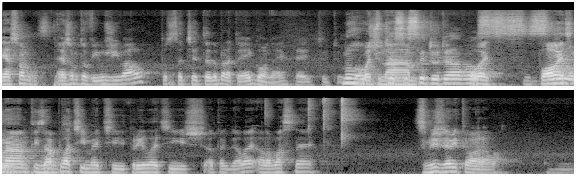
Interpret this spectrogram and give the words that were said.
Ja som, Jasne. ja som to využíval, v podstate to je dobré, to je ego, ne? Hej, tu, tu, no povedz nám, si dodával povedz, povedz nám, ty no. zaplatíme, či priletíš a tak ďalej, ale vlastne som nič nevytváral. Mm.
